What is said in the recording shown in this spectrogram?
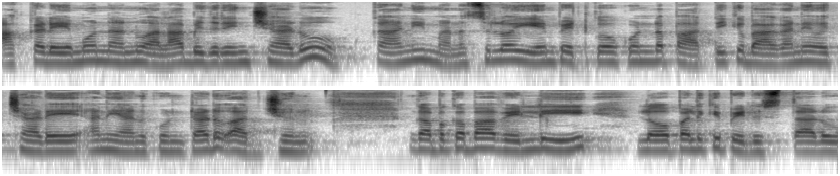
అక్కడేమో నన్ను అలా బెదిరించాడు కానీ మనసులో ఏం పెట్టుకోకుండా పార్టీకి బాగానే వచ్చాడే అని అనుకుంటాడు అర్జున్. గబగబా వెళ్ళి లోపలికి పిలుస్తాడు.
